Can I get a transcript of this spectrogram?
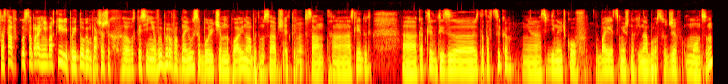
Состав Госсобрания Башкирии по итогам прошедших в воскресенье выборов обновился более чем наполовину. Об этом сообщает коммерсант. А, следует а, как следует из э, результатов ЦИКа, э, среди новичков боец смешанных единоборств Джефф Монсон,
